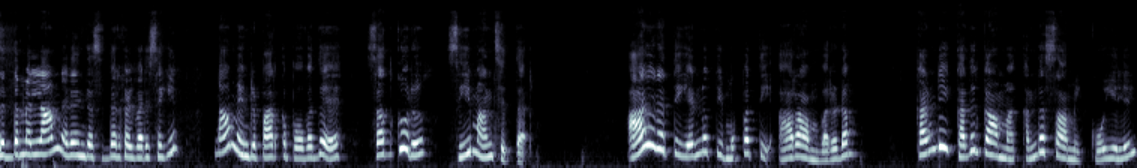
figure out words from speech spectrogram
சித்தமெல்லாம் நிறைந்த சித்தர்கள் வரிசையில் நாம் இன்று பார்க்க போவது சத்குரு சீமான் சித்தர். ஆயிரத்தி எண்ணூற்றி முப்பத்தி ஆறாம் வருடம் கண்டி கதிர்காம கந்தசாமி கோயிலில்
